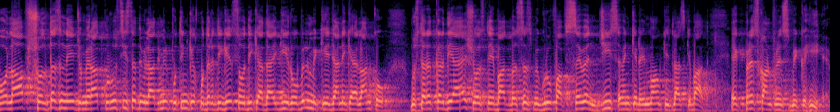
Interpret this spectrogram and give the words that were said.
ओलाफ शोल्तस ने जमेरात को रूसी सद व्लादिमिर पुतिन के कुदरती गैस सऊदी की अदायगी रोबिल में किए जाने के ऐलान को मुस्तरद कर दिया है। शोल्स ने बाद बरसस में group of seven, G seven के रहनुमाओं के इजलास के बाद एक प्रेस कॉन्फ्रेंस में कही है।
